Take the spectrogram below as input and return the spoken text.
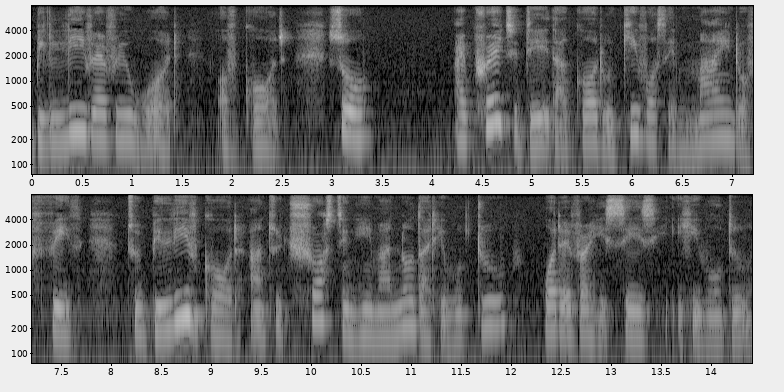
believe every word of God. So I pray today that God will give us a mind of faith to believe God and to trust in Him and know that He will do whatever He says He will do.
